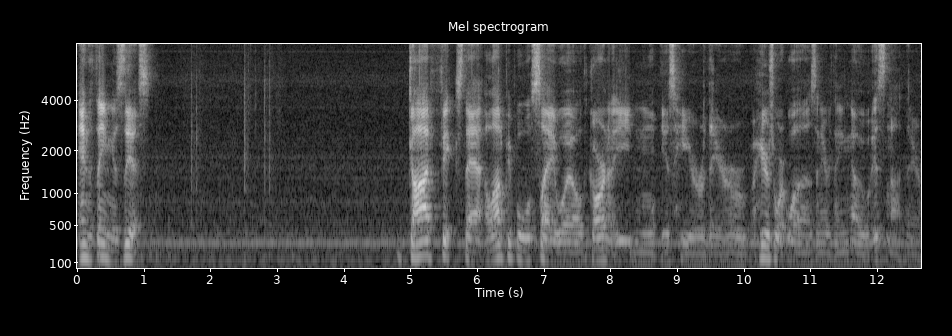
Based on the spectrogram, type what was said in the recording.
And the thing is this God fixed that. A lot of people will say, well, the Garden of Eden is here or there, or here's where it was and everything. No, it's not there.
